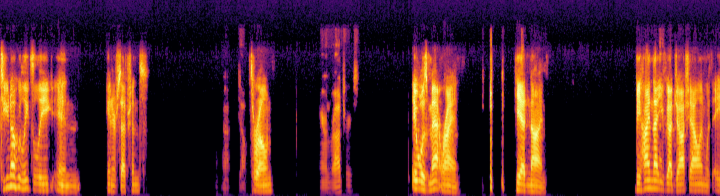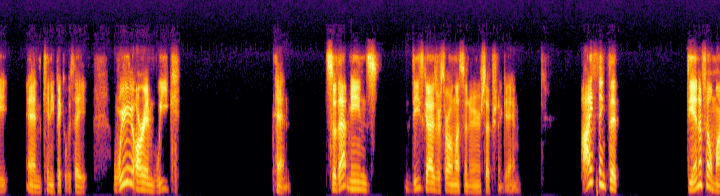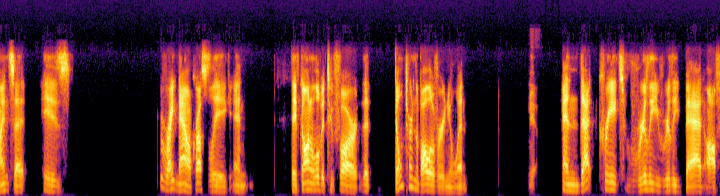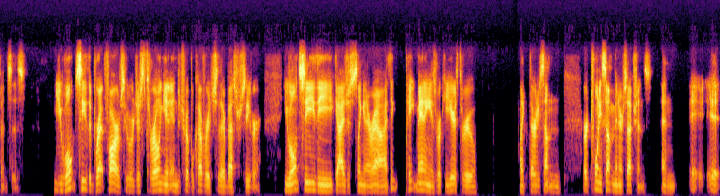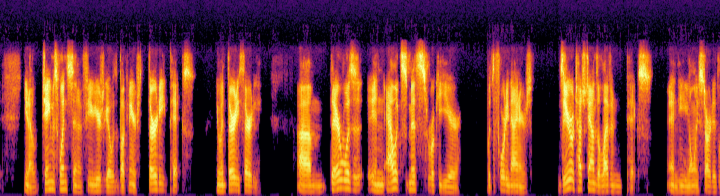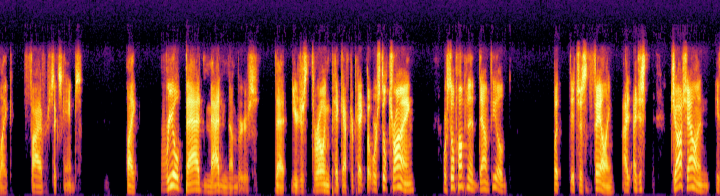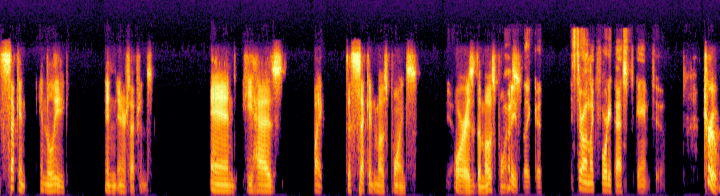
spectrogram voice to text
do you know who leads the league in interceptions don't thrown? Aaron Rodgers. It was Matt Ryan. He had nine. Behind that, you've got Josh Allen with eight and Kenny Pickett with eight. We are in week 10. So that means these guys are throwing less than an interception a game. I think that the NFL mindset is right now across the league, and they've gone a little bit too far that don't turn the ball over and you'll win. Yeah. And that creates really, really bad offenses. You won't see the Brett Favres who are just throwing it into triple coverage to their best receiver. You won't see the guys just slinging it around. I think Peyton Manning his rookie year threw like 30 something or 20 something interceptions. And it, it, you know, Jameis Winston a few years ago with the Buccaneers, 30 picks. He went 30 30. Um, there was in Alex Smith's rookie year with the 49ers, zero touchdowns, 11 picks. And he only started like five or six games. Like real bad Madden numbers that you're just throwing pick after pick, but we're still trying. We're still pumping it downfield, but it's just failing. I, I just Josh Allen is second in the league in interceptions. And he has like the second most points, Yeah. or is the most points. Somebody's like a, he's throwing like 40 passes a game too. True,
